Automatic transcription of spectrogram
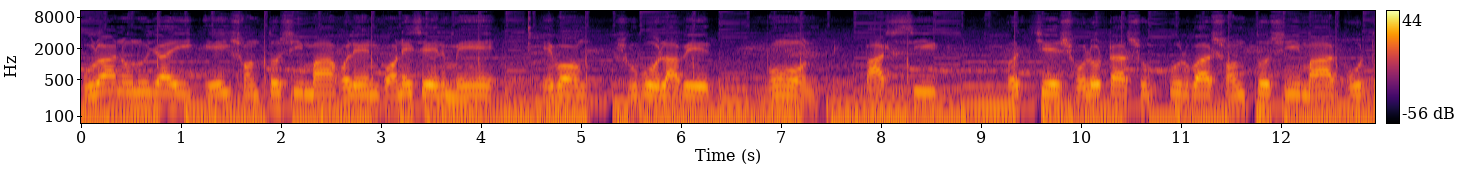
পুরাণ অনুযায়ী এই সন্তোষী মা হলেন গণেশের মেয়ে এবং শুভ লাভের বোন। বার্ষিক হচ্ছে ষোলোটা শুক্রবার সন্তোষী মার ব্রত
